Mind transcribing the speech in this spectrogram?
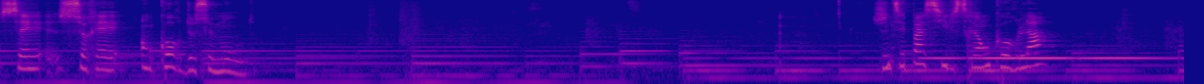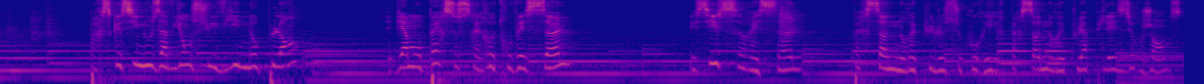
serait encore de ce monde. Je ne sais pas s'il serait encore là. Parce que si nous avions suivi nos plans, eh bien mon père se serait retrouvé seul. Et s'il serait seul, personne n'aurait pu le secourir, personne n'aurait pu appeler les urgences.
